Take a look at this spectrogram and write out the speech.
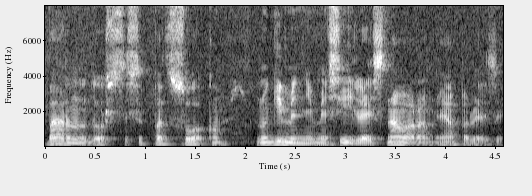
Bērnu dārsts tas ir pats sokums. Nu, ģimeni mēs īļais nevaram, jā, pareizi.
